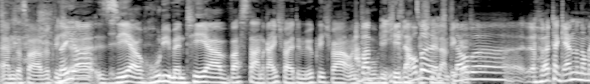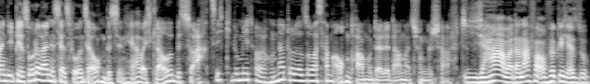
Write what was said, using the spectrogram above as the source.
Ähm, das war wirklich naja, äh, sehr rudimentär, was da an Reichweite möglich war und aber die Mobilität glaube, hat sich schnell entwickelt. Ich glaube, hört da gerne nochmal in die Episode rein, ist jetzt für uns ja auch ein bisschen her, aber ich glaube, bis zu 80 Kilometer oder 100 oder sowas haben auch ein paar Modelle damals schon geschafft. Ja, aber danach war auch wirklich, also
